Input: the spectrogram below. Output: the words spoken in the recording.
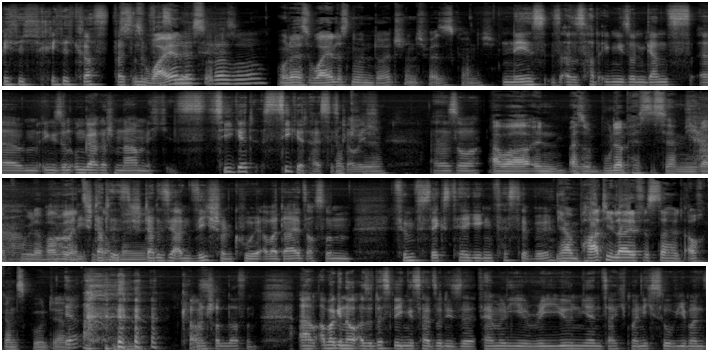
richtig, richtig krass. Ist so es Wireless Festival. oder so? Oder ist Wireless nur in Deutschland? Ich weiß es gar nicht. Nee, es, ist, also es hat irgendwie so einen ganz, ähm, irgendwie so einen ungarischen Namen. Ich, Siget? Siget heißt es, okay. glaube ich. Also so. Aber in, also Budapest ist ja mega ja, cool, da waren oh, wir ja die Stadt ist, Die Stadt ist ja an sich schon cool, aber da jetzt auch so ein fünf-, sechstägigen Festival. Ja, und Party-Life ist da halt auch ganz gut, ja. Ja, mhm. kann man schon lassen. Ähm, aber genau, also deswegen ist halt so diese Family Reunion, sag ich mal, nicht so, wie man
